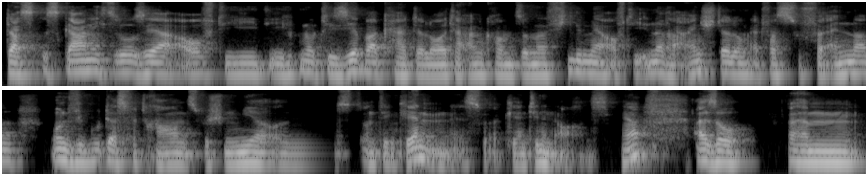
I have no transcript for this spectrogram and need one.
dass es gar nicht so sehr auf die, die Hypnotisierbarkeit der Leute ankommt, sondern vielmehr auf die innere Einstellung, etwas zu verändern und wie gut das Vertrauen zwischen mir und, und den Klienten ist oder Klientinnen auch ist. Ja? Also ähm,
